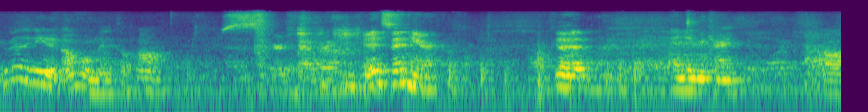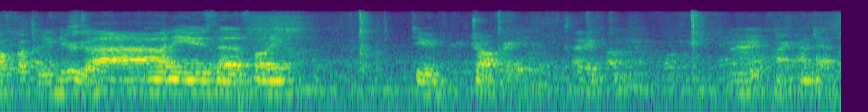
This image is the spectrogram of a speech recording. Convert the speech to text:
you really need an Umbral Mantle, huh? It's in here. Good. End of your turn. Oh, fuck me. Here we go. I'm Uh, gonna use the floating to draw a card. okay. Alright. Alright, I'm tapped.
